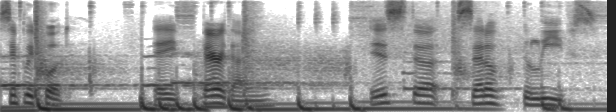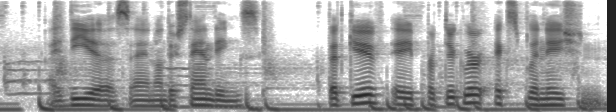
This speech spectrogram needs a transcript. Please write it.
Simply put, a paradigm is the set of beliefs, ideas, and understandings that give a particular explanation,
